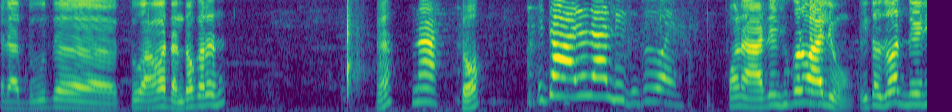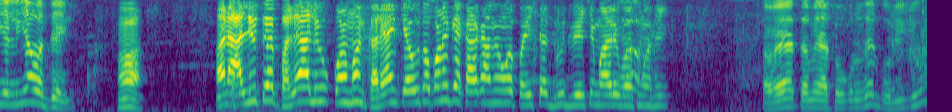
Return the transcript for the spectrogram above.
એટલે દૂધ તું આવા ધંધો કરે છે? હે? ના. તો? એ તો આજે જ હાલ દીધું તું એને પણ આજે શું કરવા આલ્યું? એ તો જો જ ડેરીએ લઈ આવો જઈને. હા. અને આલ્યું તો એ ભલે આલ્યું પણ મને ઘરે આવીને કહેવું તો પડે કે કાકા મેં હવે પૈસા દૂધ વેચી માર્યું બસમાંથી હવે તમે આ છોકરું છે ને ભૂલી ગયું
